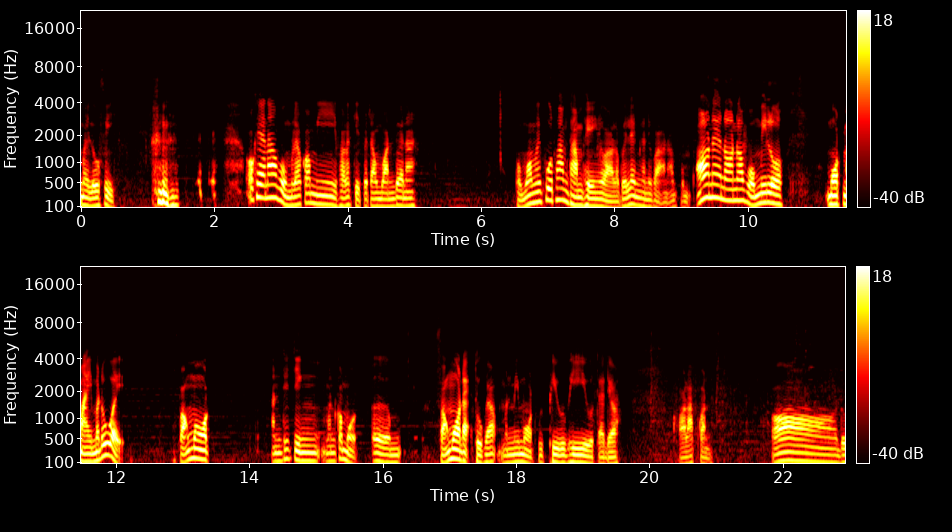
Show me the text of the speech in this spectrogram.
ไม่รู้สิ โอเคนะผมแล้วก็มีภารกิจประจำวันด้วยนะ ผมว่าไม่พูดพร่ำทำเพลงดีกว่า เราไปเล่นกันดีกว่านะผมอ๋อแน่นอนครับผมมีโลโหมดใหม่มาด้วยสองโหมด อันที่จริงมันก็โหมด เออสองโหมดอะถูกแล้ว มันมีโหมด PVP อยู่แต่เดี๋ยว ขอรับก่อนอ๋อดู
